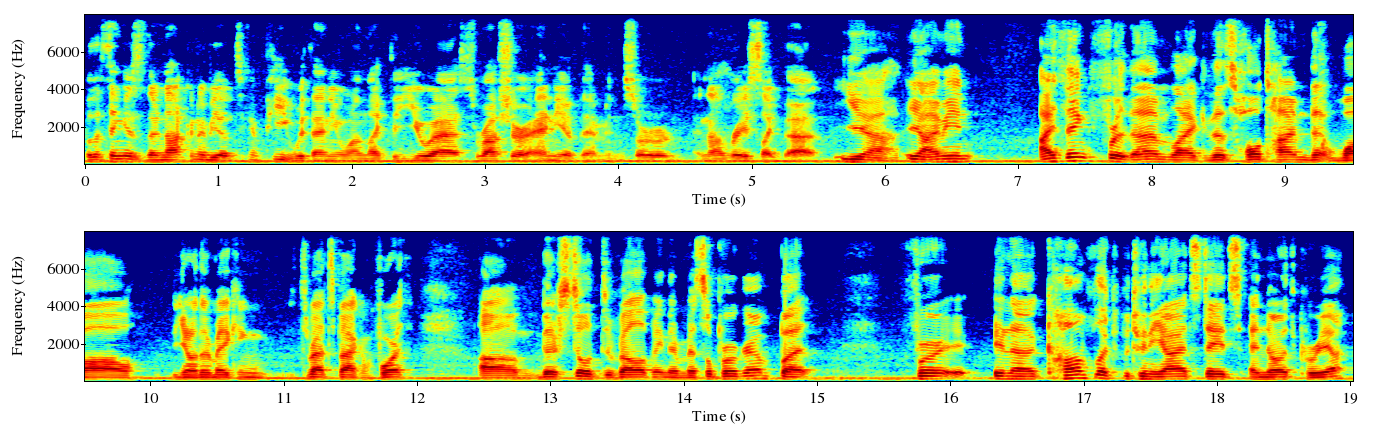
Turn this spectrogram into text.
But the thing is, they're not going to be able to compete with anyone like the U.S., Russia, or any of them in sort of in a race like that. Yeah, yeah. I mean, I think for them, like this whole time that while you know they're making threats back and forth, um, they're still developing their missile program. But for in a conflict between the United States and North Korea,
